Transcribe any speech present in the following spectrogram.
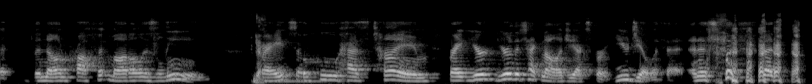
uh, the nonprofit model is lean yeah. right? So who has time right? You're you're the technology expert. You deal with it. And it's that,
